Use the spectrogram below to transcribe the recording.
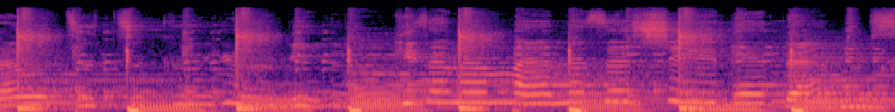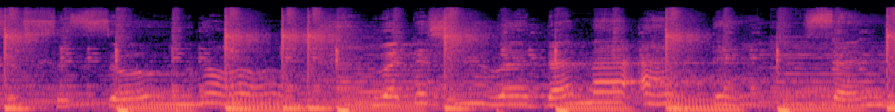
肩をつつく指。な眼差しでダンス誘うの。私は黙って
